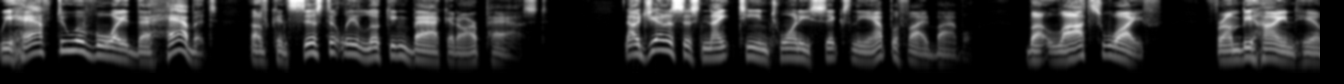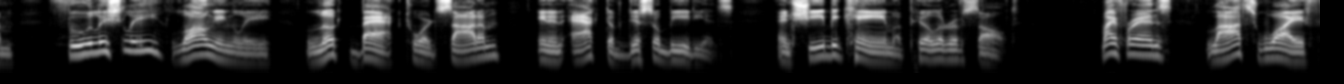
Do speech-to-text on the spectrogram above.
We have to avoid the habit of consistently looking back at our past. Now Genesis 19:26 in the Amplified Bible. But Lot's wife from behind him foolishly, longingly looked back toward Sodom in an act of disobedience, and she became a pillar of salt. My friends, Lot's wife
